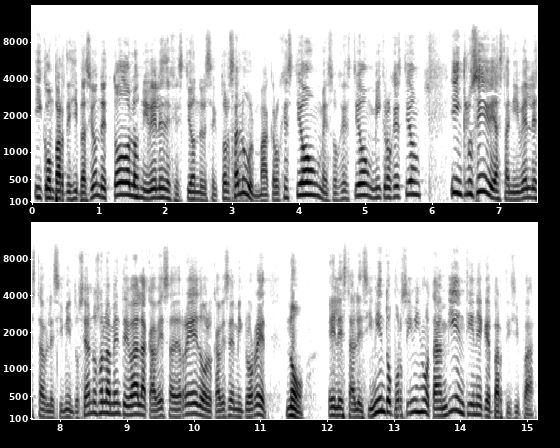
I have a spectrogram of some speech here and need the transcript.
Y con participación de todos los niveles de gestión del sector salud, macrogestión, mesogestión, microgestión, inclusive hasta nivel de establecimiento. O sea, no solamente va a la cabeza de red o la cabeza de microred, no el establecimiento por sí mismo también tiene que participar.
